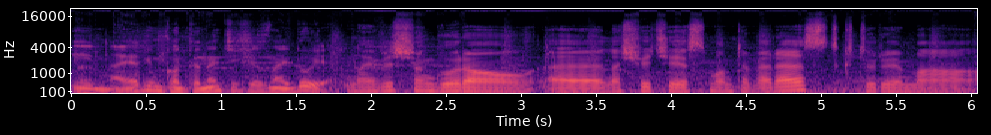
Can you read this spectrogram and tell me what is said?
i na jakim kontynencie się znajduje? Najwyższą górą e, na świecie jest Mount Everest, który ma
